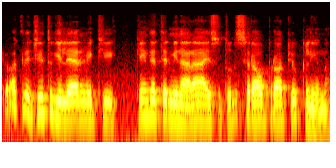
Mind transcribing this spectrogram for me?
Eu acredito, Guilherme, que quem determinará isso tudo será o próprio clima.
